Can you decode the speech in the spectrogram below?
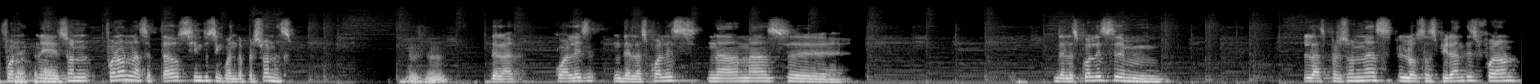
fueron, eh, son, fueron aceptados 150 personas. Uh -huh. De las cuales, de las cuales nada más eh, de las cuales eh, las personas, los aspirantes fueron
